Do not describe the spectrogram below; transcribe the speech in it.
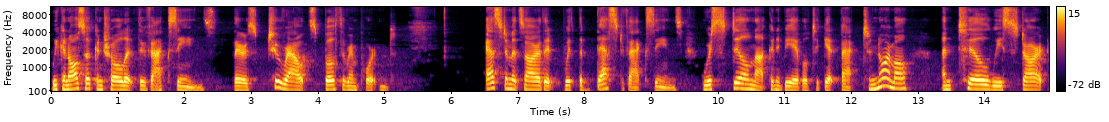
We can also control it through vaccines. There's two routes, both are important. Estimates are that with the best vaccines, we're still not going to be able to get back to normal until we start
